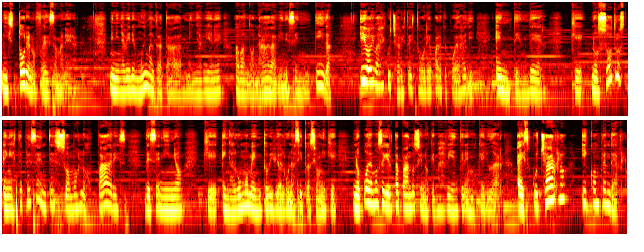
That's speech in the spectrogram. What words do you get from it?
mi historia no fue de esa manera. Mi niña viene muy maltratada, mi niña viene abandonada, viene sentida. Y hoy vas a escuchar esta historia para que puedas allí entender que nosotros en este presente somos los padres de ese niño que en algún momento vivió alguna situación y que no podemos seguir tapando, sino que más bien tenemos que ayudar a escucharlo y comprenderlo.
